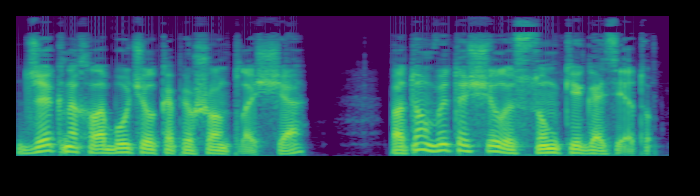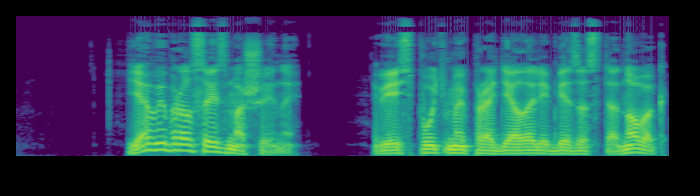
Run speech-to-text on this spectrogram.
Джек нахлобучил капюшон плаща, потом вытащил из сумки газету. Я выбрался из машины. Весь путь мы проделали без остановок,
